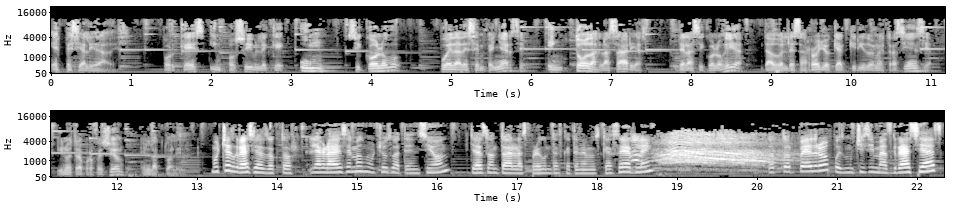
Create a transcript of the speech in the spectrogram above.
especialidades, porque es imposible que un psicólogo pueda desempeñarse en todas las áreas de la psicología, dado el desarrollo que ha adquirido nuestra ciencia y nuestra profesión en la actualidad. Muchas gracias, doctor. Le agradecemos mucho su atención. Ya son todas las preguntas que tenemos que hacerle. Doctor Pedro, pues muchísimas gracias.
